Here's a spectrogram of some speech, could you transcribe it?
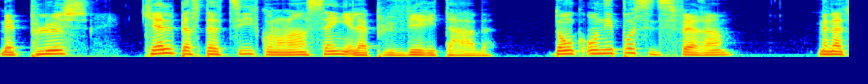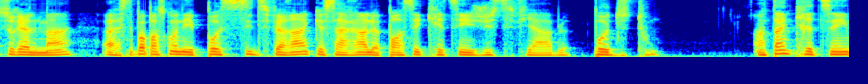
mais plus quelle perspective qu'on en enseigne est la plus véritable. Donc on n'est pas si différent, mais naturellement, euh, ce n'est pas parce qu'on n'est pas si différent que ça rend le passé chrétien justifiable, pas du tout. En tant que chrétien,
